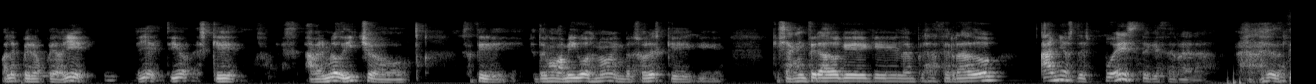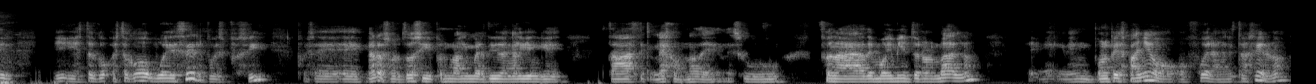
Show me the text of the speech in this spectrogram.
¿vale? Pero, pero oye, oye, tío, es que haberme lo dicho es decir, yo tengo amigos, ¿no? Inversores que, se han enterado que, la empresa ha cerrado años después de que cerrara. es decir, ¿y esto, esto cómo puede ser? Pues, pues sí, pues eh, eh, claro, sobre todo si no han invertido en alguien que estaba lejos ¿no? de, su zona de movimiento normal, ¿no? En, en propia España o, fuera, en el extranjero, ¿no?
